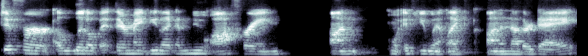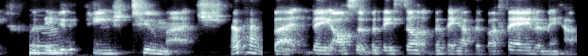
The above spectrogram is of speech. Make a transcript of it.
differ a little bit. There might be like a new offering on if you went like on another day, but mm-hmm. they didn't change too much. Okay. But they also, but they still, but they have the buffet, then they have,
